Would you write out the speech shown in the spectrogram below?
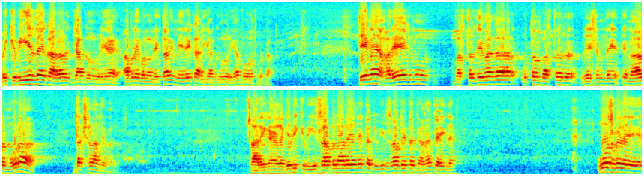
ਬਈ ਕਬੀਰ ਦੇ ਘਰ ਜੱਗ ਹੋ ਰਿਹਾ ਹੈ, ਆਪਣੇ ਵੱਲੋਂ ਲਿਖਤਾ ਵੀ ਮੇਰੇ ਘਰ ਜੱਗ ਹੋ ਰਿਹਾ, ਬਹੁਤ ਵੱਡਾ। ਤੇ ਮੈਂ ਹਰੇਕ ਨੂੰ ਵਸਤਰ ਦੇਵਾਂਗਾ, ਉੱਤਮ ਵਸਤਰ ਰੇਸ਼ਮ ਦੇ ਤੇ ਨਾਲ ਮੋਹਰਾ ਦਕਸ਼ਣਾ ਦੇਵਾਂਗਾ। ਸਾਰੇ ਕਹਿਣ ਲੱਗੇ ਵੀ ਕਬੀਰ ਸਾਹਿਬ ਬੁਲਾ ਰਹੇ ਨੇ ਤਾਂ ਕਬੀਰ ਸਾਹਿਬ ਦੇ ਤਾਂ ਜਾਣਾ ਚਾਹੀਦਾ। ਉਸ ਵੇਲੇ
